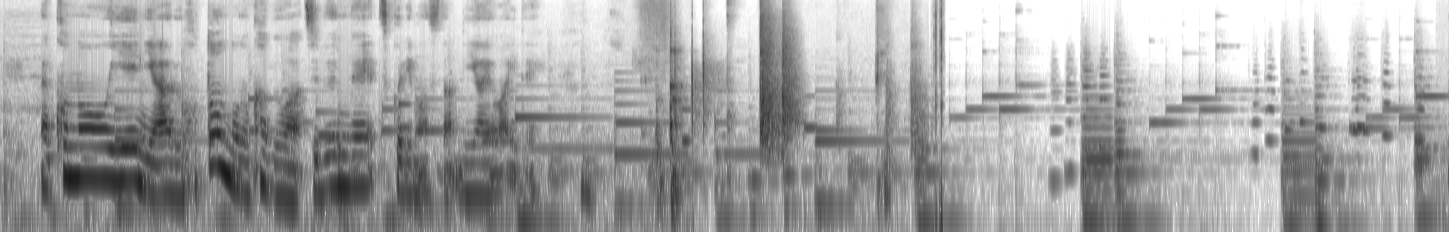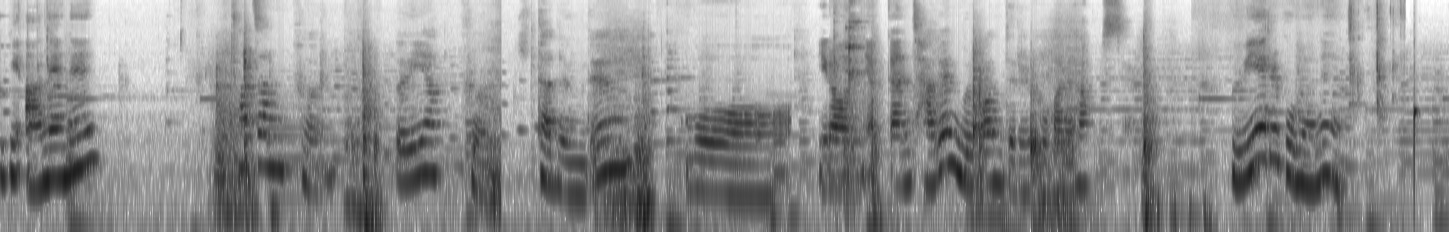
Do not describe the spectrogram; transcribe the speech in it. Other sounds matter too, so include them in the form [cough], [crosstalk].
この家にあるほとんどの家具は自分で作りました DIY で 여기 안에는 화장품, 의약품, 기타 등등 뭐 이런 약간 작은 물건들을 보관을 하고 있어요. 위에를 보면은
